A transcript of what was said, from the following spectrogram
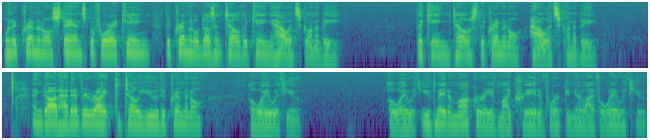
When a criminal stands before a king, the criminal doesn't tell the king how it's going to be. The king tells the criminal how it's going to be. And God had every right to tell you, the criminal, away with you. Away with you. You've made a mockery of my creative work in your life, away with you.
